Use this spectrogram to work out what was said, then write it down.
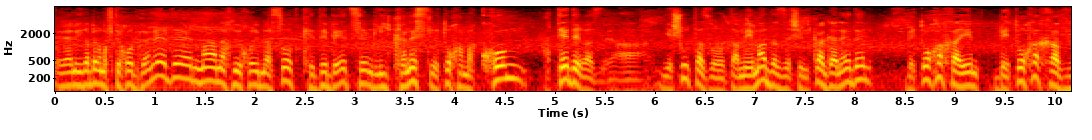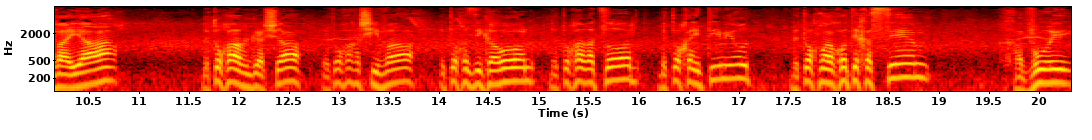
אני אדבר מפתחות גן עדן, מה אנחנו יכולים לעשות כדי בעצם להיכנס לתוך המקום, התדר הזה, הישות הזאת, המימד הזה שנקרא גן עדן, בתוך החיים, בתוך החוויה, בתוך ההרגשה, בתוך החשיבה, בתוך הזיכרון, בתוך הרצון, בתוך האינטימיות, בתוך מערכות יחסים, חבוי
